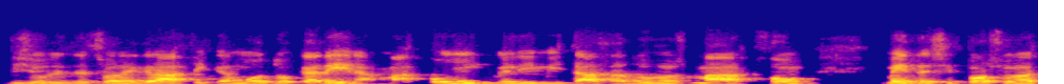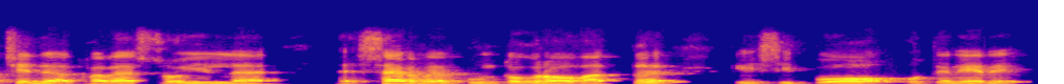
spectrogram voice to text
visualizzazione grafica molto carina, ma comunque limitata ad uno smartphone, mentre si possono accedere attraverso il server.grovat che si può ottenere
